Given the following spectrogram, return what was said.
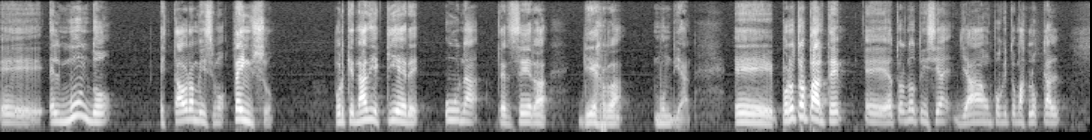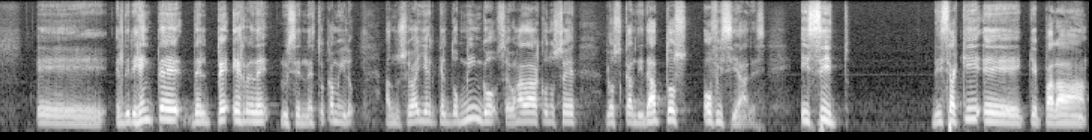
eh, el mundo está ahora mismo tenso porque nadie quiere una tercera guerra mundial. por otra parte, otra noticia ya un poquito más local. Eh, el dirigente del PRD, Luis Ernesto Camilo, anunció ayer que el domingo se van a dar a conocer los candidatos oficiales. Y cito, Dice aquí eh, que para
